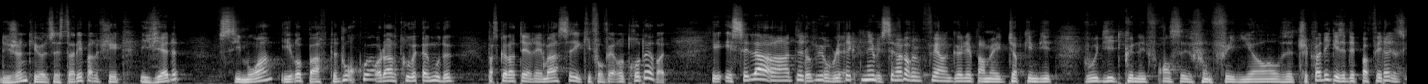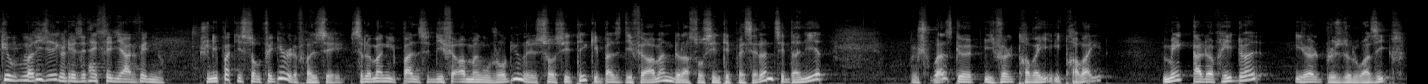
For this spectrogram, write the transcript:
des gens qui veulent s'installer maraîchers. Ils viennent, six mois, ils repartent. Pourquoi On en a trouvé un ou deux, parce que la terre est massée et qu'il faut faire autre terre. Et, et c'est là Ah, le que problème. Mais c'est ça là- me fait engueuler par mes lecteurs qui me disent Vous dites que les Français sont feignants, vous êtes. Je n'ai pas dit qu'ils n'étaient pas feignants. Est-ce que vous dites dit que les étaient Français feignants. Je ne dis pas qu'ils sont feignants, les Français. Seulement, ils pensent différemment aujourd'hui. On est une société qui pense différemment de la société précédente. C'est-à-dire, je pense qu'ils veulent travailler, ils travaillent, mais à leur rythme, ils veulent plus de loisirs,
